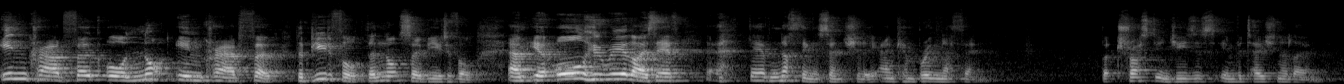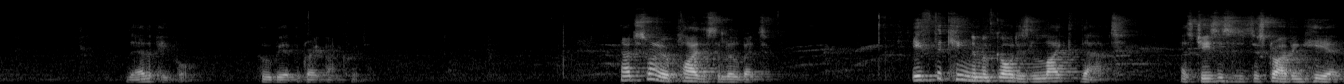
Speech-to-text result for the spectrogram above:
in crowd folk or not in crowd folk, the beautiful, the not so beautiful. Um, you know, all who realize they have, they have nothing essentially and can bring nothing. But trust in Jesus' invitation alone. They're the people who will be at the great banquet. Now, I just want to apply this a little bit. If the kingdom of God is like that, as Jesus is describing here,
